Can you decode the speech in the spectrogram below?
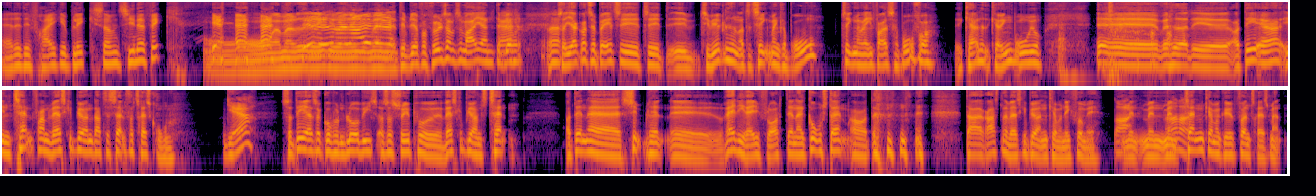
er det det frække blik, som Tina fik? Åh, ja, man ved Det det, ikke, man ikke, men det bliver for følsomt til mig, Jan. Det Ja, bliver... Så jeg går tilbage til, til, øh, til virkeligheden og til ting, man kan bruge. Ting, man rent faktisk har brug for. Øh, Kærlighed kan jo ingen bruge jo. Øh, hvad hedder det? Og det er en tand fra en vaskebjørn, der er til salg for 60 kroner. Ja, Så det er altså at gå på den blå avis og så søge på øh, vaskebjørns tand. Og den er simpelthen øh, rigtig, rigtig flot. Den er i god stand, og den, der er resten af vaskebjørnen kan man ikke få med. Nej. Men, men, men Nej, nej. tanden kan man købe for en 60 mand.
